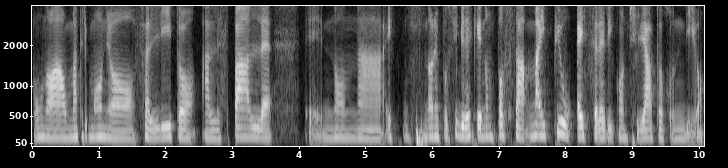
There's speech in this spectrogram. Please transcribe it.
uno ha un matrimonio fallito alle spalle, eh, non, eh, non, è possibile che non possa mai più essere riconciliato con Dio.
